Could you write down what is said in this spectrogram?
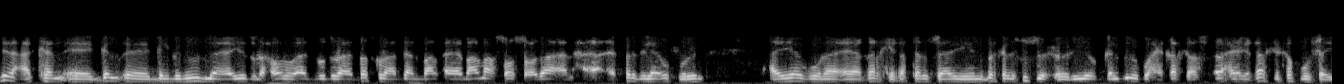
dhinaca kan gal galgaduudna iyaduna xooluhu aad bu dura dadkuna haddaan maalmaha soo socdaa aan farad ilaahi u furin ayaguna qarkii khatar u saaran yihiin. Marka la isku soo xooriyo galmudug waxay qarkaas qarka ka fuushay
